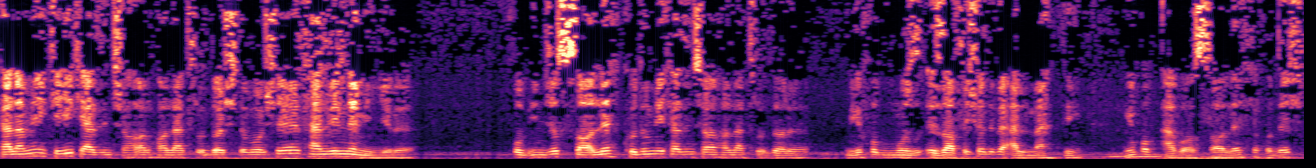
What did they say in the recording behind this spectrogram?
کلمه ای که یکی از این چهار حالت رو داشته باشه تنوین نمی‌گیره. خب اینجا صالح کدوم یک از این چهار حالت رو داره؟ میگه خب اضافه شده به المهدی. میگه خب ابا صالح که خودش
